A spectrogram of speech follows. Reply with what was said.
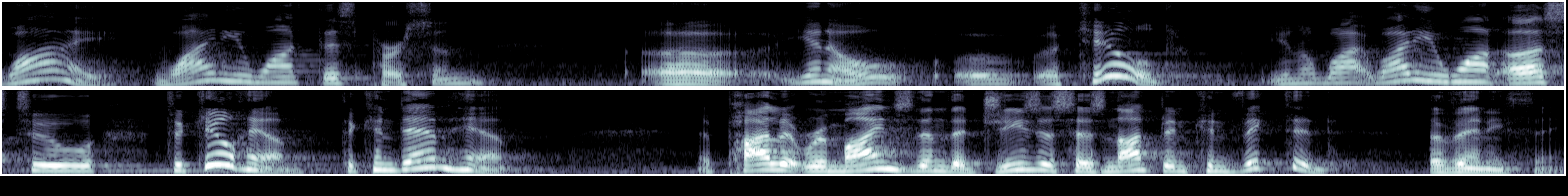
Why? Why do you want this person uh, you know, uh, killed? You know, why, why do you want us to, to kill him, to condemn him? And Pilate reminds them that Jesus has not been convicted of anything.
